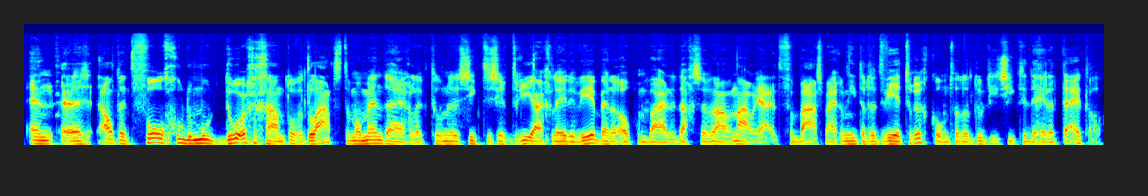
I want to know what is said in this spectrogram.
En eh, altijd vol goede moed doorgegaan tot het laatste moment eigenlijk. Toen de ziekte zich drie jaar geleden weer bij de openbaarde. Dacht ze, nou, nou ja, het verbaast mij niet dat het weer terugkomt. Want dat doet die ziekte de hele tijd al.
